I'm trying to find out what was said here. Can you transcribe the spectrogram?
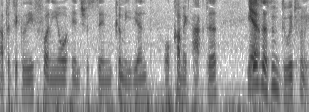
a particularly funny or interesting comedian or comic actor. He Yeah. just doesn't do it for me.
